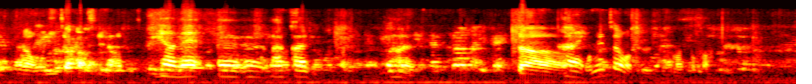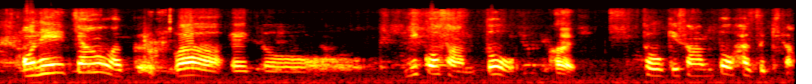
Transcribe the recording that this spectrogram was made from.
あお兄ちゃん欲しいなといやね。うんうん。わかる。じゃあ、はいお姉ちゃんは来ましょうかお姉ちゃん枠は、えっ、と、ニコさんと、はいトウキさんとハズキさん。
